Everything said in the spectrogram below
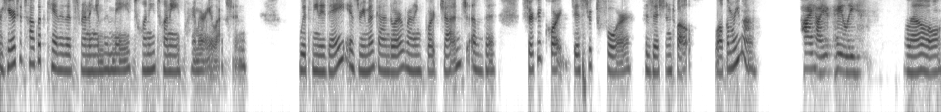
are here to talk with candidates running in the May 2020 primary election. With me today is Rima Ghandour, running for Judge of the Circuit Court District 4, Position 12. Welcome, Rima. Hi, hi, Haley. Hello.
